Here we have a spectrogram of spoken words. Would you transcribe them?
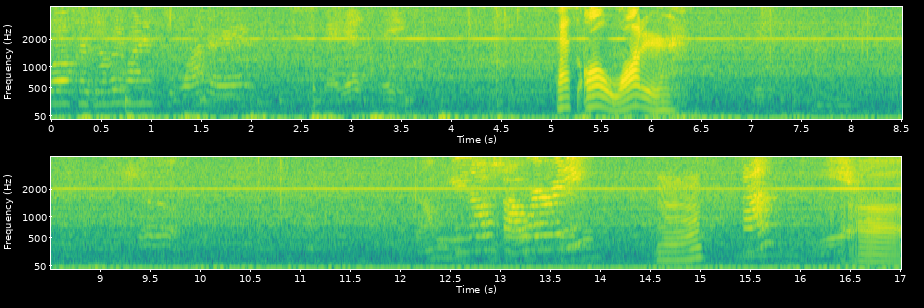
Well, because nobody wanted to water it. Okay, yes, take. That's all water. uh,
